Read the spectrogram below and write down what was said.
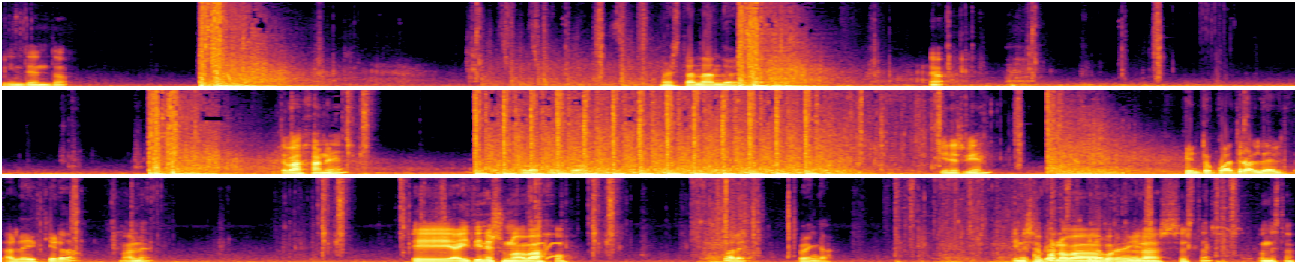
lo intento. Me están dando, ¿eh? Ya. Te bajan, ¿eh? Te bajo, te bajo. ¿Tienes bien? 104 al de, al de izquierda. Vale. Eh, ahí tienes uno abajo. Vale, venga. ¿Tienes a por la- por las estas? ¿Dónde está?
